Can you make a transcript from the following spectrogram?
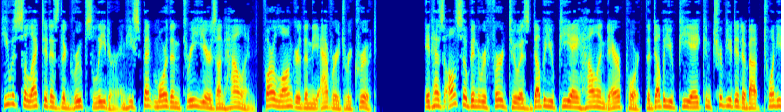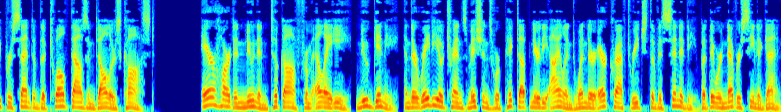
He was selected as the group's leader and he spent more than three years on Howland, far longer than the average recruit. It has also been referred to as WPA Howland Airport the WPA contributed about 20% of the $12,000 cost. Earhart and Noonan took off from Lae, New Guinea, and their radio transmissions were picked up near the island when their aircraft reached the vicinity but they were never seen again.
